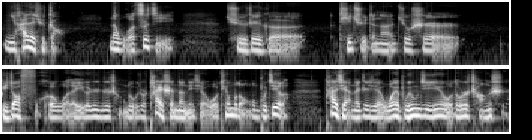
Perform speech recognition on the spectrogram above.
你还得去找。那我自己。去这个提取的呢，就是比较符合我的一个认知程度，就是太深的那些我听不懂，我不记了；太浅的这些我也不用记，因为我都是常识，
